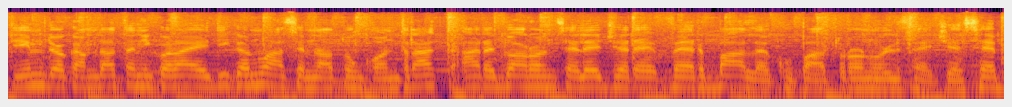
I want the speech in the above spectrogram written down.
Amintim, deocamdată Nicolae Dică nu a semnat un contract, are doar o înțelegere verbală cu patronul FCSB.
